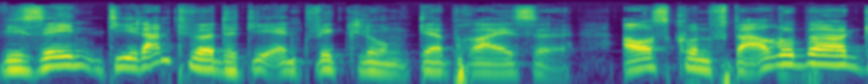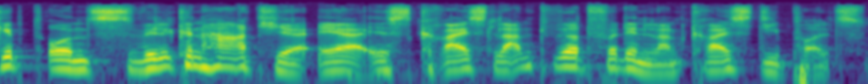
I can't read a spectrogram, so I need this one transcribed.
wie sehen die Landwirte die Entwicklung der Preise? Auskunft darüber gibt uns Wilken Hartje. Er ist Kreislandwirt für den Landkreis Diepholz.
